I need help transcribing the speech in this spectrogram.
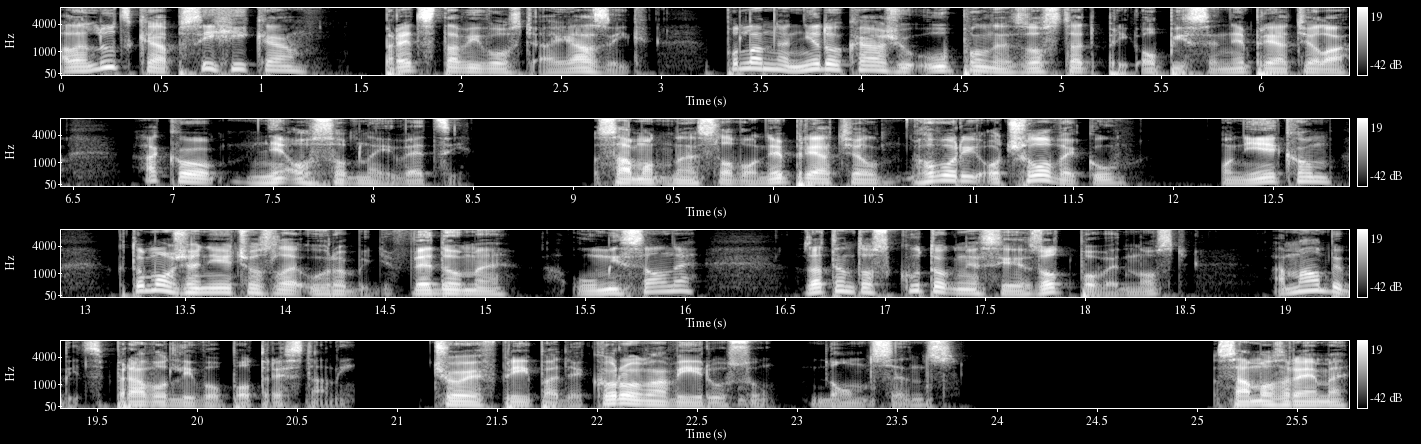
ale ľudská psychika, predstavivosť a jazyk podľa mňa nedokážu úplne zostať pri opise nepriateľa ako neosobnej veci. Samotné slovo nepriateľ hovorí o človeku, o niekom, kto môže niečo zlé urobiť vedome a úmyselne, za tento skutok nesie zodpovednosť a mal by byť spravodlivo potrestaný. Čo je v prípade koronavírusu nonsense. Samozrejme,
